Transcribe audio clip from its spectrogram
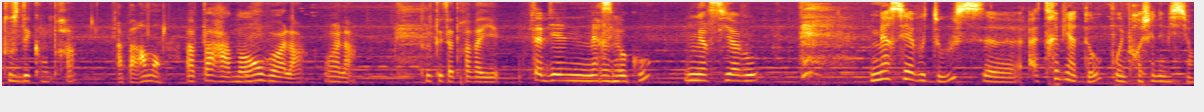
tout se décantera. Apparemment. Apparemment, voilà, voilà. Tout est à travailler. Fabienne, merci Mhm. beaucoup. Merci à vous. Merci à vous tous. Euh, à très bientôt pour une prochaine émission.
